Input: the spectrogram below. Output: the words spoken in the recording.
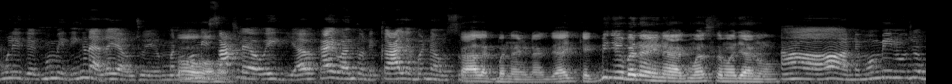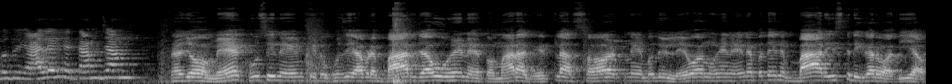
ભૂલી ગઈ મમ્મી રીંગણા લઈ આવજો એમ. મને મમ્મી શાક લેવા વહી ગયા. હવે કાંઈ વાંધો નહીં કાલે બનાવશું. કાલે બનાવી નાખજો. આજ કંઈક બીજું બનાવી નાખ મસ્ત મજાનું. હા હા અને મમ્મીનું જો બધું હાલે છે તામજામ ના જો મેં ખુશીને એમ કીધું ખુશી આપણે બહાર જવું હે ને તો મારા જેટલા શર્ટ ને બધું લેવાનું હે ને એને બધાને બહાર ઇસ્ત્રી કરવા દઈ આવ.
